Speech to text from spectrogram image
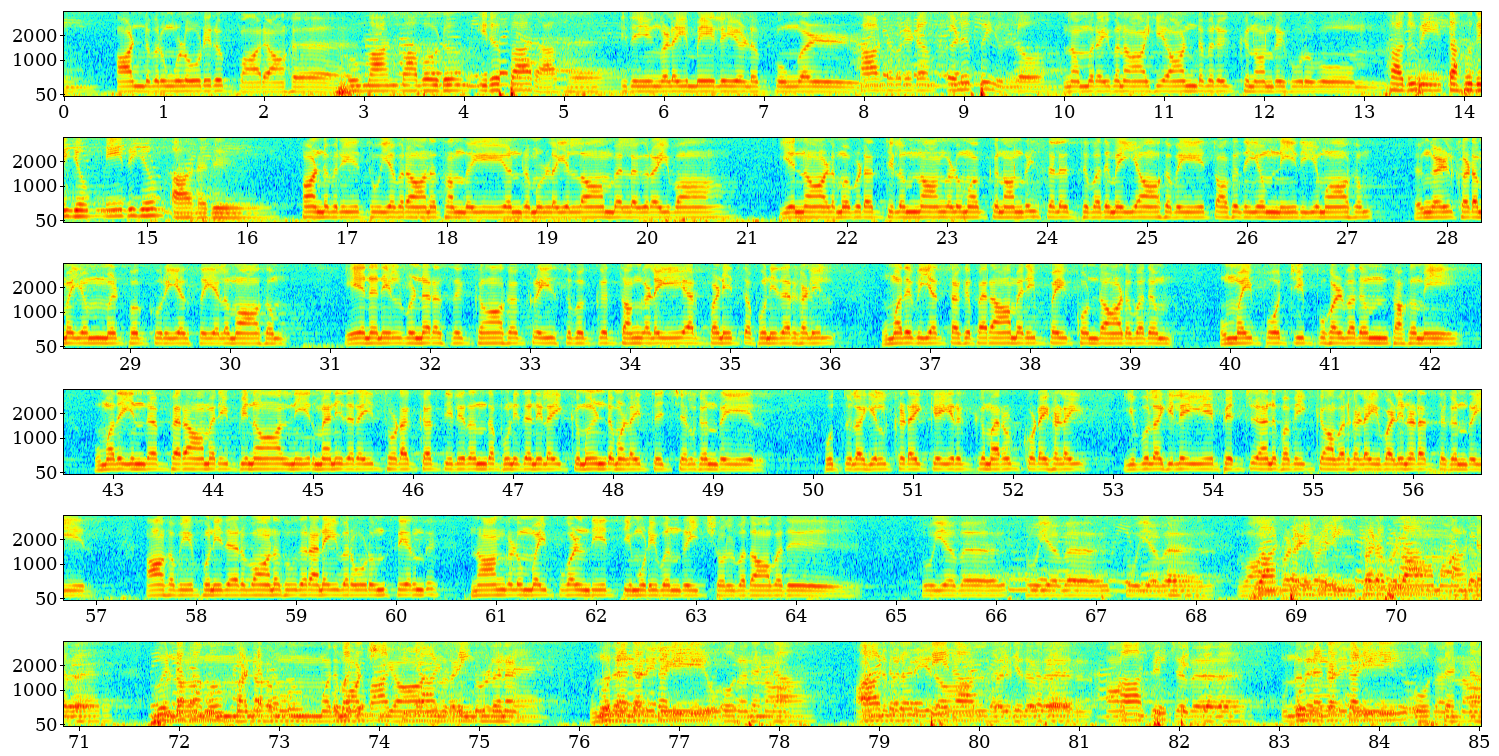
ஆண்டவர் உங்களோடு இருப்பாராக. ஆன்மாவோடும் இருப்பாராக. இது எங்களை மேலே எழுப்புங்கள். ஆண்டவரிடம் எழுப்பியுள்ளோம். நம் இறைவனாகிய ஆண்டவருக்கு நன்றி கூறுவோம். அதுவே தகுதியும் நீதியும் ஆனது. ஆண்டவரே தூயவரான தந்தையே என்றுமுள்ள எல்லாம் வெல்ல இறைவா எந்நாளும் அவ்விடத்திலும் நாங்கள் உமக்கு நன்றி செலுத்துவது மெய்யாகவே தகுதியும் நீதியுமாகும். எங்கள் கடமையும் மீட்புக்குரிய செயலுமாகும். ஏனெனில் விண்ணரசுக்காக கிறிஸ்துவுக்கு தங்களை அர்ப்பணித்த புனிதர்களில் உமது வியத்தகு பராமரிப்பை கொண்டாடுவதும் உம்மை போற்றி புகழ்வதும் தகுமே. உமது இந்த பராமரிப்பினால் நீர் மனிதரை தொடக்கத்தில் இருந்த புனித நிலைக்கு மீண்டும் அழைத்துச் செல்கின்றீர். புத்துலகில் கிடைக்க இருக்கும் அருட்கொடைகளை இவ்வுலகிலேயே பெற்று அனுபவிக்க அவர்களை வழிநடத்துகின்றீர். ஆகவே புனிதர் வானதூதர் அனைவரோடும் சேர்ந்து நாங்களும் உம்மை புகழ்ந்தேத்தி முடிவின்றி சொல்வதாவது தூயவர் தூயவர் தூயவர் வான்படைகளின் கடவுளாம் ஆண்டவர். விண்ணகமும் மன்னகமும் மதுமாட்சியால் நிறைந்துள்ளன. உன்னதங்களிலே ஓசன்னா ஆண்டவர் பேரால் வருகிறவர் ஆசி பெற்றவர். உன்னதங்களிலே ஓசன்னா.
